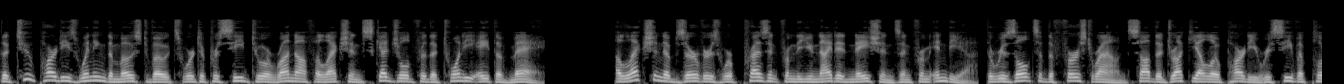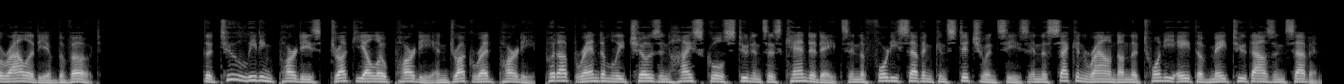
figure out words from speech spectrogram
The two parties winning the most votes were to proceed to a runoff election scheduled for 28 May. Election observers were present from the United Nations and from India. The results of the first round saw the Druk Yellow Party receive a plurality of the vote. The two leading parties, Druk Yellow Party and Druk Red Party, put up randomly chosen high school students as candidates in the 47 constituencies in the second round on 28 May 2007.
